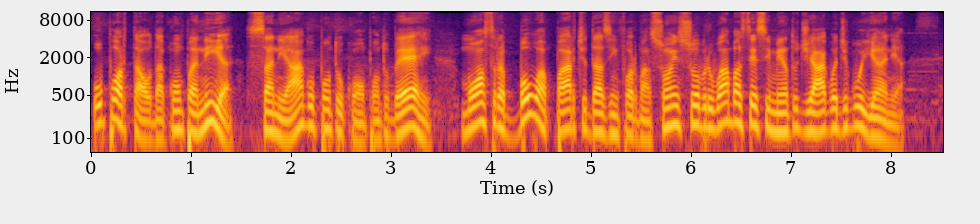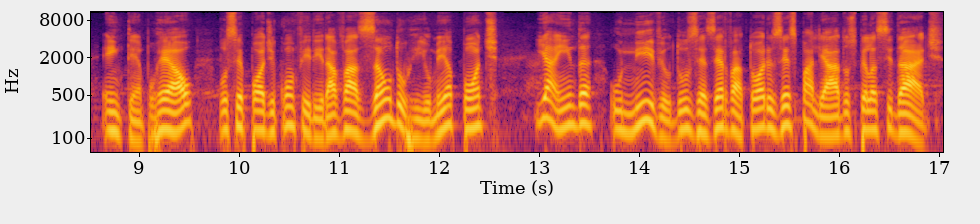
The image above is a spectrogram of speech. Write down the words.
O portal da companhia, saniago.com.br, mostra boa parte das informações sobre o abastecimento de água de Goiânia. Em tempo real, você pode conferir a vazão do rio Meia Ponte e ainda o nível dos reservatórios espalhados pela cidade.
